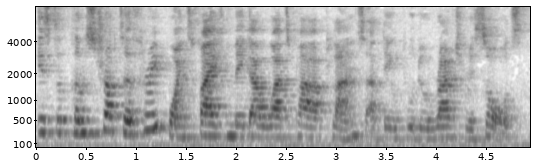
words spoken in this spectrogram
is to construct a 3.5 megawatt power plant at the Obudu Ranch Resorts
